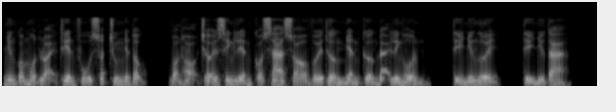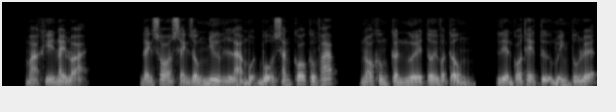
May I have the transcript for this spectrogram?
Nhưng có một loại thiên phú xuất chúng nhân tộc, bọn họ trời sinh liền có xa so với thường nhân cường đại linh hồn, tỷ như ngươi, tỷ như ta. Mà khí này loại, đánh so sánh giống như là một bộ sẵn có công pháp, nó không cần ngươi tới vận công, liền có thể tự mình tu luyện,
